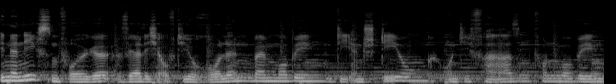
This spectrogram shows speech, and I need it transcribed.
In der nächsten Folge werde ich auf die Rollen beim Mobbing, die Entstehung und die Phasen von Mobbing,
